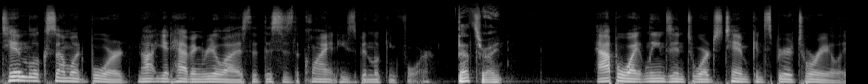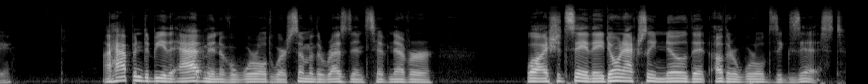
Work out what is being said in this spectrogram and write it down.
Tim looks somewhat bored, not yet having realized that this is the client he's been looking for. That's right. Applewhite leans in towards Tim conspiratorially. I happen to be the admin of a world where some of the residents have never. Well, I should say they don't actually know that other worlds exist.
